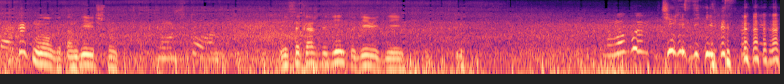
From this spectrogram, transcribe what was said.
да. Как много, там 9 штук. Ну что? Если каждый день, то 9 дней. Ну мы будем через день выставлять.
